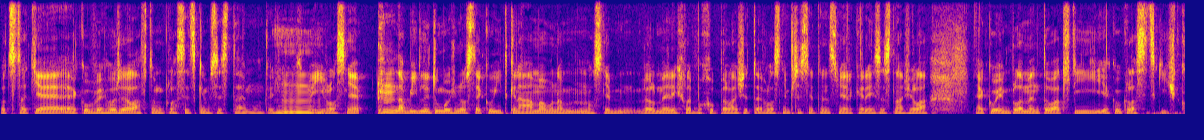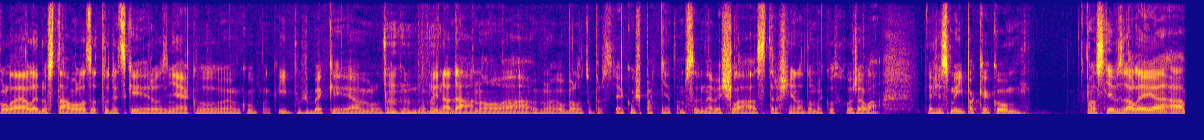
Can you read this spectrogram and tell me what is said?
podstatě jako vyhořela v tom klasickém systému. Takže hmm. jsme jí vlastně nabídli tu možnost jako jít k nám a ona vlastně velmi rychle pochopila, že to je vlastně přesně ten směr, který se snažila jako implementovat v té jako klasické škole, ale dostávala za to vždycky hrozně jako, jako pushbacky a bylo to jako hmm. vynadáno a bylo to prostě jako špatně, tam se nevešla a strašně na tom jako schořela. Takže jsme jí pak jako vlastně vzali a, a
